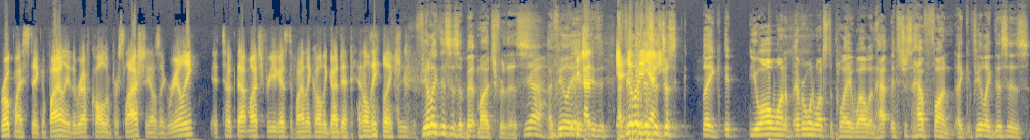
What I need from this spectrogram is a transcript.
Broke my stick, and finally the ref called him for slashing. I was like, really? It took that much for you guys to finally call the goddamn penalty? Like, I feel like this is a bit much for this. Yeah. I feel like Yeah, it's, it's- yeah, I feel like this yeah. is just like it. you all want to. Everyone wants to play well and have. It's just have fun. Like I feel like this is.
